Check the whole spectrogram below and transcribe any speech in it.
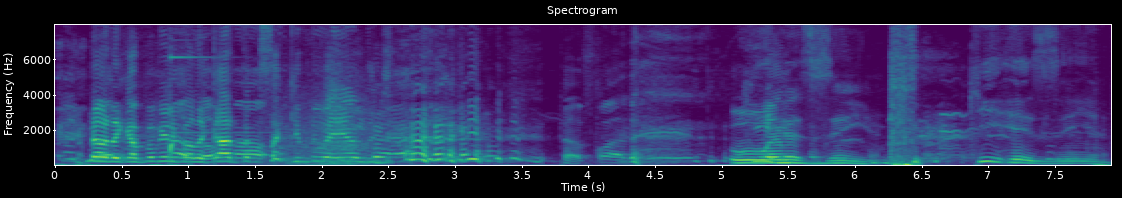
Não, daqui a pouco ele falou, tô cara, tô com isso aqui doendo. de- Tá foda. O, Que An... resenha. Que resenha.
